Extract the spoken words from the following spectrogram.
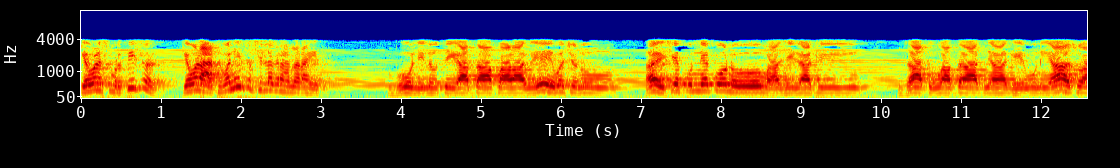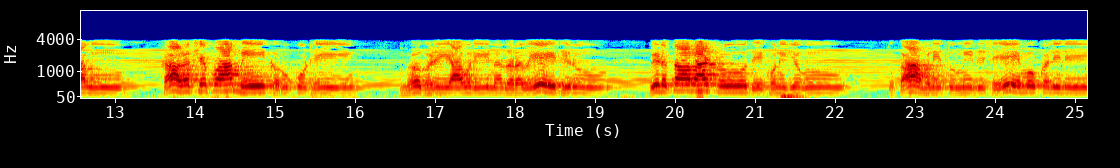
केवळ स्मृतीच केवळ आठवणीच शिल्लक राहणार आहेत. बोलिलो ते आता पाळावे वचनू ऐसे पुण्य कोणो माझी गाठी. जातू आता आज्ञा घेऊन या स्वामी. काळक्षेप आम्ही करू कोठे? न घडे यावरी न धरवे धीरू पिडता राष्ट्र देखून जगू तुका म्हणे तुम्ही दिसे मोकलिली.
